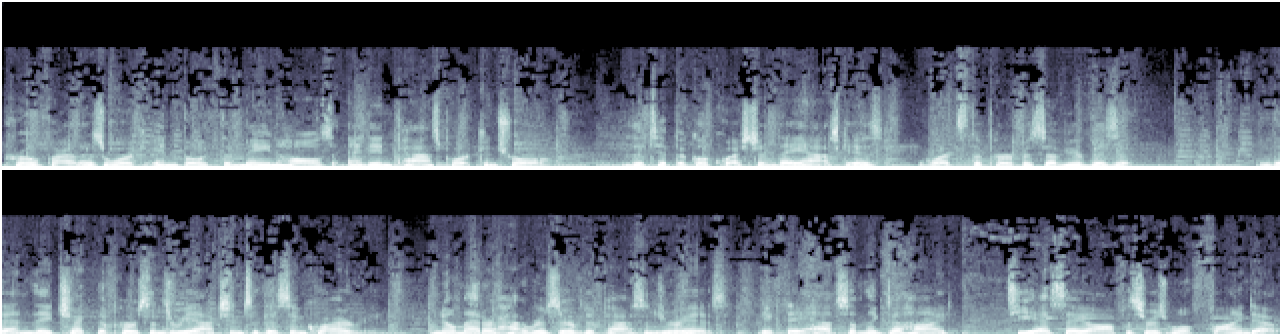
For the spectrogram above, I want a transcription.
Profilers work in both the main halls and in passport control. The typical question they ask is, What's the purpose of your visit? Then they check the person's reaction to this inquiry. No matter how reserved a passenger is, if they have something to hide, TSA officers will find out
